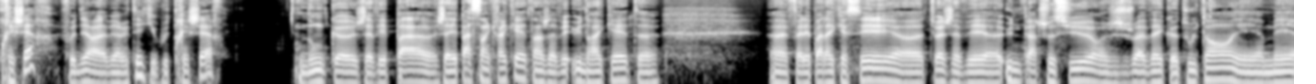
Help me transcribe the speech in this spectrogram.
très cher. Il faut dire la vérité, qui coûte très cher. Donc, j'avais pas, j'avais pas cinq raquettes. Hein, j'avais une raquette. Il fallait pas la casser. tu vois, j'avais une paire de chaussures. Je jouais avec tout le temps. Et mais,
